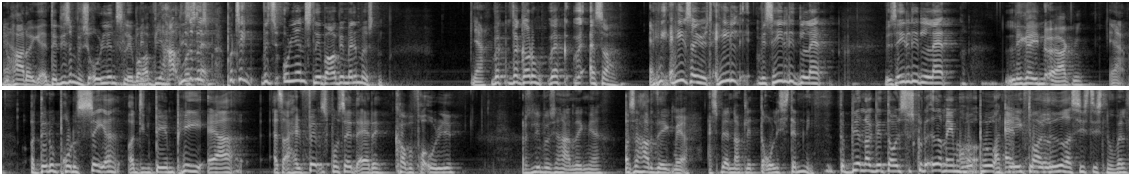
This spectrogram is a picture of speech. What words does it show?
Nu Ja. har du ikke... Det er ligesom hvis olien slipper Men op. vi har ligesom hvis, prøv at tænk, hvis olien slipper op i Mellemøsten. Ja. Hvad, hvad gør du? Hvad, hvad, altså, he, helt seriøst. Hele, hvis hele dit land... Hvis hele dit land ligger i en ørken, Ja. Og det du producerer, og din BNP er... Altså 90% af det kommer fra olie. Og så lige pludselig har du det ikke mere. Og så har du det ikke mere. Altså, bliver det nok lidt dårlig stemning. Der bliver nok lidt dårligt. Så skulle du eddermame håbe på, og det er ikke for at lyde racistisk nu, vel?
